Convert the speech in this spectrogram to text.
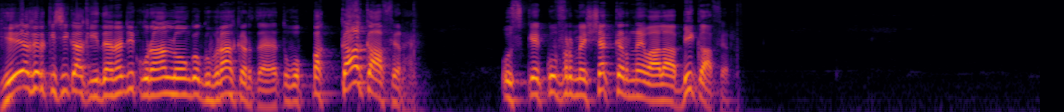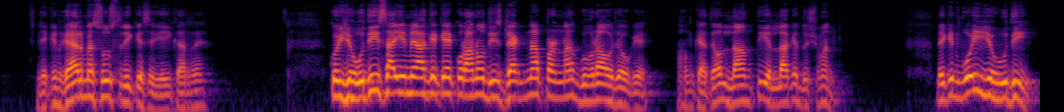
یہ اگر کسی کا عقیدہ نا جی قرآن لوگوں کو گمراہ کرتا ہے تو وہ پکا کافر ہے۔ اس کے کفر میں شک کرنے والا بھی کافر۔ لیکن غیر محسوس طریقے سے یہی کر رہے ہیں۔ کوئی یہودی عیسائی میں آ کے کہ قرآن و حدیث ڈائریکٹ نہ پڑھنا، گمراہ ہو جاؤ گے۔ ہم کہتے ہیں لانتی اللہ کے دشمن۔ لیکن وہی یہودی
